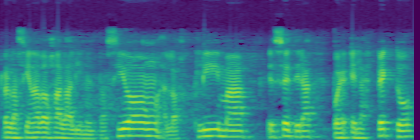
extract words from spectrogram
relacionados a la alimentación, a los climas, etcétera, pues el aspecto,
